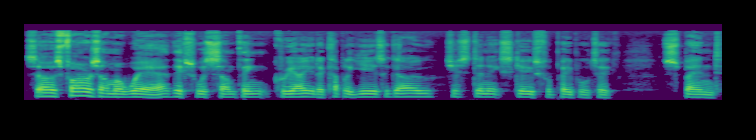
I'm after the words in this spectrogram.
So, as far as I'm aware, this was something created a couple of years ago, just an excuse for people to spend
